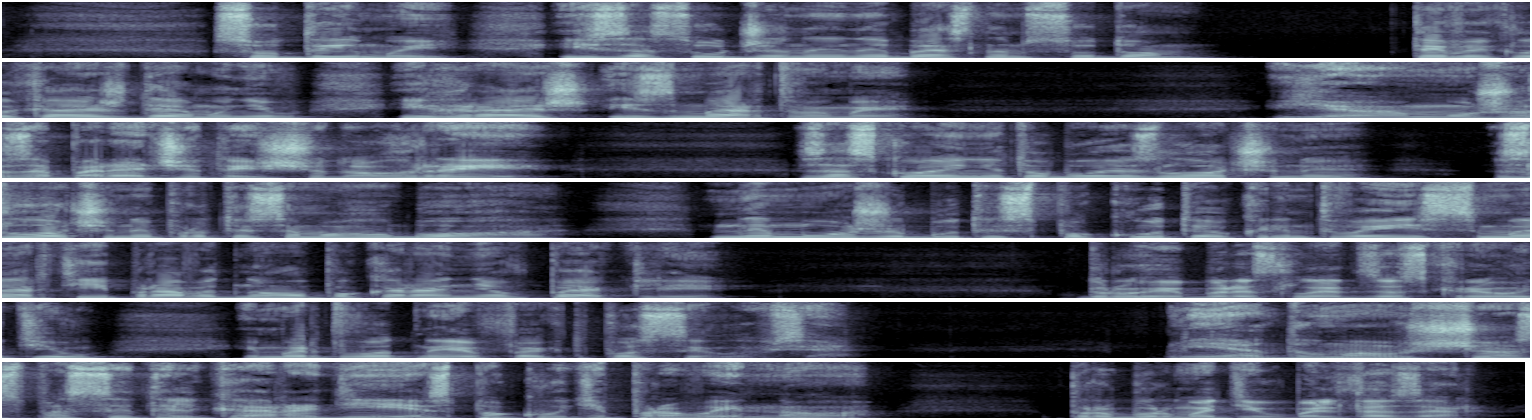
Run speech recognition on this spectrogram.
судимий і засуджений небесним судом. Ти викликаєш демонів і граєш із мертвими. Я можу заперечити щодо гри. За скоєні тобою злочини, злочини проти самого Бога. Не може бути спокути, окрім твоєї смерті і праведного покарання в пеклі. Другий браслет заскриготів, і мертвотний ефект посилився. Я думав, що Спасителька радіє спокуті провинного. Пробурмотів Бальтазар,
